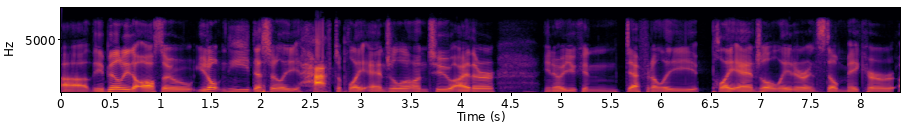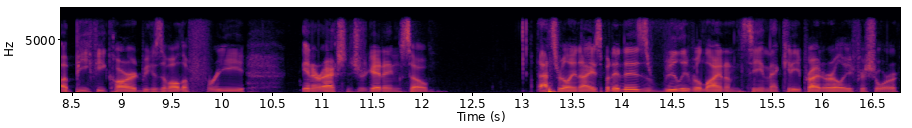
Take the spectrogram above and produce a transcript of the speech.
Uh, the ability to also, you don't need necessarily have to play Angela on two either. You know, you can definitely play Angela later and still make her a beefy card because of all the free interactions you're getting. So that's really nice, but it is really relying on seeing that Kitty Pryde early for sure.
